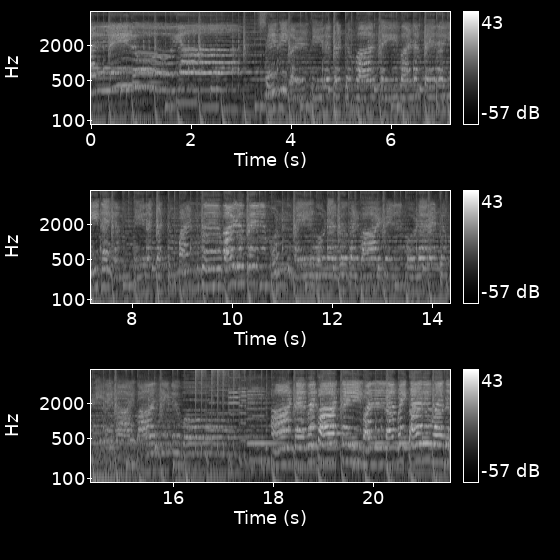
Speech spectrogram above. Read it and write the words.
அல்லேலூயா. செவிகள் திறக்கட்டும் வார்த்தை வளம் பெற இதயம் திறக்கட்டும் பண்பு வலுப்பெறும் உண்மை உணர்வுகள் வாழ்வில் ஆண்டவர் வார்த்தை வல்லமை தருவது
